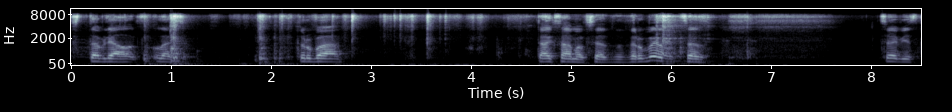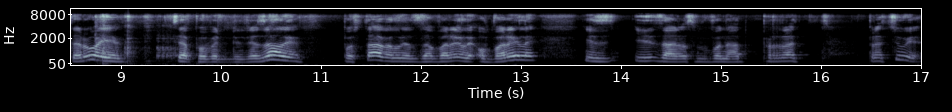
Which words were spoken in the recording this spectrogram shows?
вставлялась труба. Так само все зробили. Це це від старої, це повирізали, поставили, заварили, обварили, і, і зараз вона працює.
